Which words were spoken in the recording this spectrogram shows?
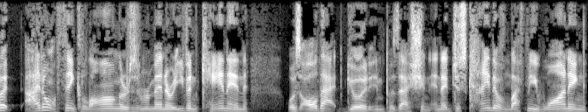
But I don't think Long or Zimmerman or even Cannon was all that good in possession. And it just kind of left me wanting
